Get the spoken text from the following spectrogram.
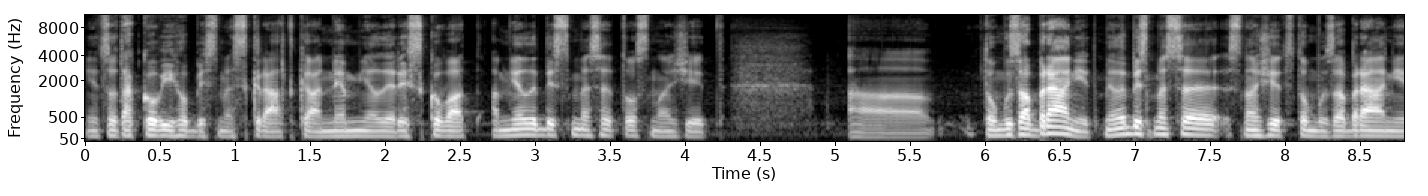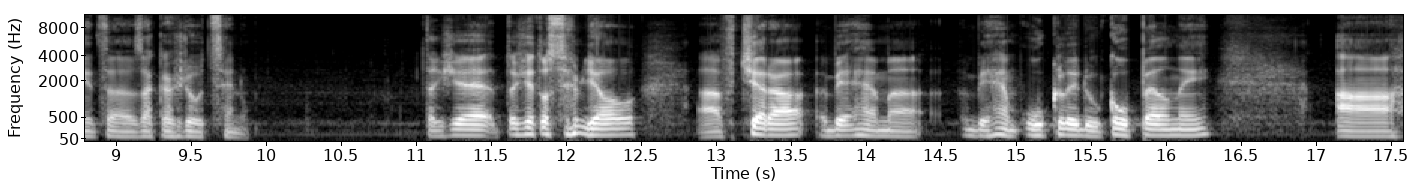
něco takového bychom zkrátka neměli riskovat a měli bychom se to snažit tomu zabránit. Měli bychom se snažit tomu zabránit za každou cenu. Takže, takže to jsem dělal včera během, během úklidu koupelny. A,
